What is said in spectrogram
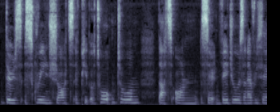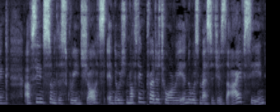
there's screenshots of people talking to them that's on certain videos and everything. I've seen some of the screenshots and there was nothing predatory in those messages that I've seen.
